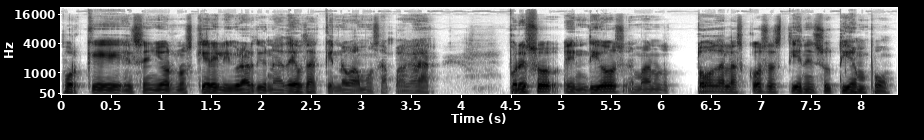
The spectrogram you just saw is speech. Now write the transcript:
Porque el Señor nos quiere librar de una deuda que no vamos a pagar. Por eso en Dios, hermano, todas las cosas tienen su tiempo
